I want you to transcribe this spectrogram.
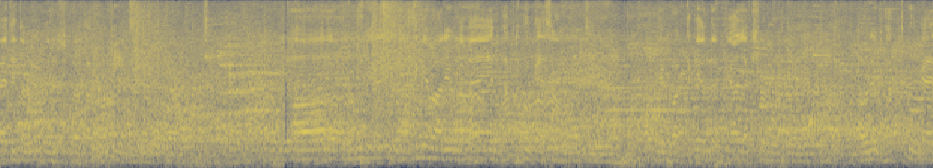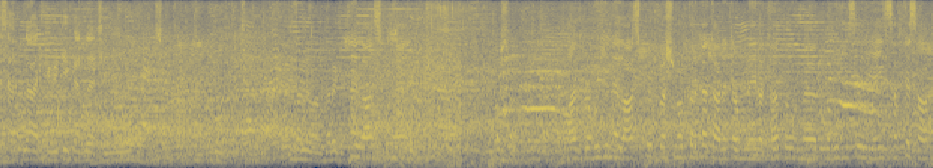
आए थे तभी मैंने सुना था। काफ़ी अच्छा आ, प्रभु जी ने भक्त के बारे में बताया भक्त को कैसा होना चाहिए? भक्त के अंदर क्या लक्षण होते हैं? और एक भक्त को कैसा अपना एक्टिविटी करना चाहिए वो धन्यवाद लास्ट में आज प्रभु जी ने लास्ट पे प्रश्नोत्तर का कार्यक्रम नहीं रखा तो मैं प्रभु जी से यही सबके साथ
